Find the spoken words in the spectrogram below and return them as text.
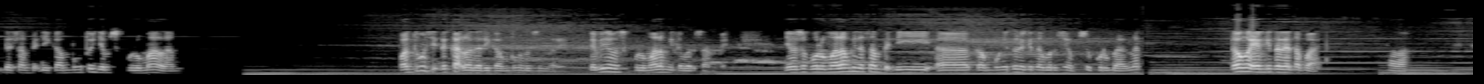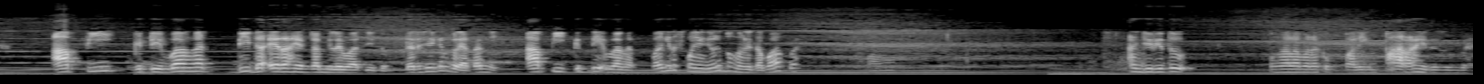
udah sampai di kampung tuh jam 10 malam tuh masih dekat loh dari kampung tuh sebenarnya. Tapi jam 10 malam kita baru sampai. Jam 10 malam kita sampai di eh, kampung itu dan kita baru siap syukur banget. Tahu nggak yang kita lihat apa? Apa? Api gede banget di daerah yang kami lewati itu. Dari sini kan kelihatan nih, api gede banget. Padahal kita sepanjang jalan tuh nggak lihat apa-apa. Anjir itu pengalaman aku paling parah itu sumpah.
